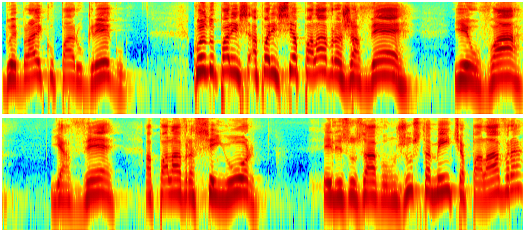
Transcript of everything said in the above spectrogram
do hebraico para o grego, quando aparecia a palavra Javé, Jeová, Yavé, a palavra Senhor, eles usavam justamente a palavra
